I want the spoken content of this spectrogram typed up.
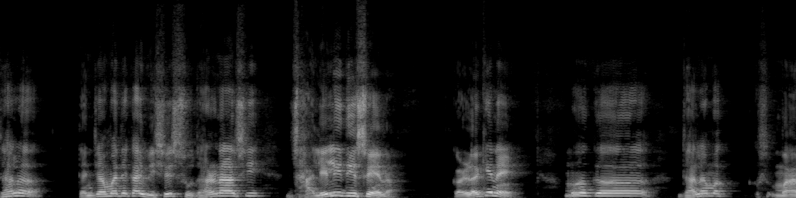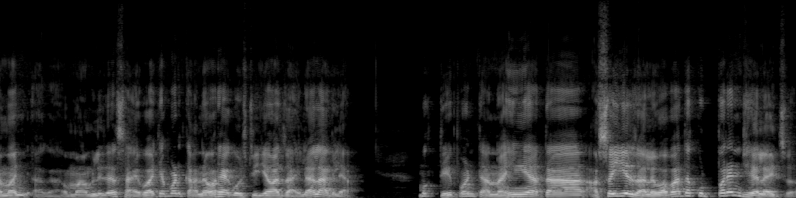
झालं. त्यांच्यामध्ये काय विशेष सुधारणा अशी झालेली दिसेना. कळलं की नाही? मग झालं मग मामा मामलेदार साहेबाच्या पण कानावर ह्या गोष्टी जेव्हा जायला लागल्या मग ते पण त्यांनाही आता असह्य झालं. बाबा आता कुठपर्यंत झेलायचं?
